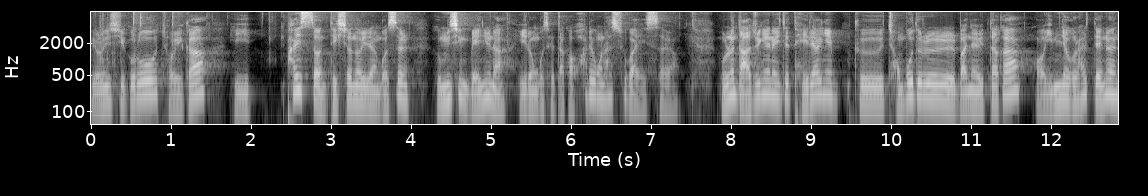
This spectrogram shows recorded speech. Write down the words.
이런 식으로 저희가 이 Python dictionary라는 것을 음식 메뉴나 이런 곳에다가 활용을 할 수가 있어요. 물론 나중에는 이제 대량의 그 정보들을 만약 여기다가 어, 입력을 할 때는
